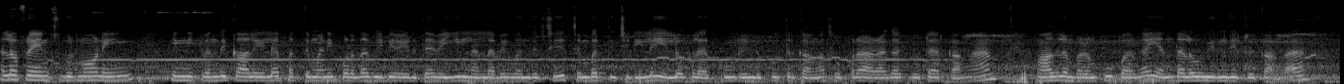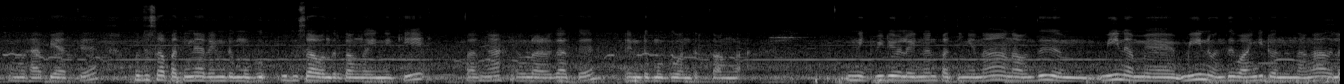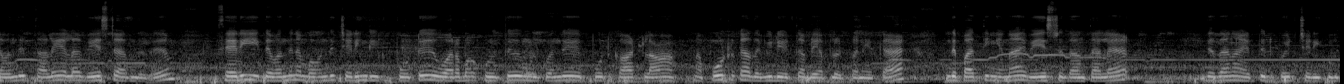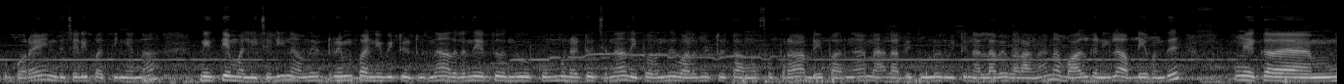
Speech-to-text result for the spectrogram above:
Hello friends good morning இன்றைக்கி வந்து காலையில் பத்து மணி போல் தான் வீடியோ எடுத்தேன். வெயில் நல்லாவே வந்துருச்சு. செம்பருத்தி செடியில் எல்லோ கலர் பூ ரெண்டு பூத்துருக்காங்க. சூப்பராக அழகாக க்யூட்டாக இருக்காங்க. மாதுளம்பழம் பூ பாருங்கள் எந்த அளவு விரிஞ்சிட்ருக்காங்க ரொம்ப ஹாப்பியாக இருக்குது புதுசாக பார்த்திங்கன்னா ரெண்டு முகு புதுசாக வந்திருக்காங்க இன்றைக்கி பாருங்கள் எவ்வளோ அழகாக இருக்குது ரெண்டு முகு வந்திருக்காங்க. இன்னைக்கு வீடியோவில் என்னன்னு பார்த்தீங்கன்னா நான் வந்து மீனை மீன் வந்து வாங்கிட்டு வந்திருந்தாங்க. அதில் வந்து தலையெல்லாம் வேஸ்ட்டாக இருந்தது. சரி இதை வந்து நம்ம வந்து செடிங்களுக்கு போட்டு உரமாக கொடுத்து உங்களுக்கு வந்து போட்டு காட்டலாம். நான் போட்டிருக்கேன் அதை வீடியோ எடுத்து அப்படியே அப்லோட் பண்ணியிருக்கேன். இது பார்த்தீங்கன்னா வேஸ்ட்டு தான் தலை. இதை தான் நான் எடுத்துகிட்டு போயிட்டு செடி கொடுக்க போகிறேன் இந்த செடி பார்த்திங்கன்னா நித்திய மல்லி செடி. நான் வந்து ட்ரிம் பண்ணி விட்டுட்டு இருந்தேன். அதுலேருந்து எடுத்து வந்து ஒரு கொம்பு நட்டு வச்சுருந்தேன். அது இப்போ வந்து வளர்ந்துட்டு இருக்காங்க. சூப்பராக அப்படியே பாருங்கள் மேலே அப்படியே துளிர் விட்டு நல்லாவே வராங்க. நான் பால்கனியில் அப்படியே வந்து க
